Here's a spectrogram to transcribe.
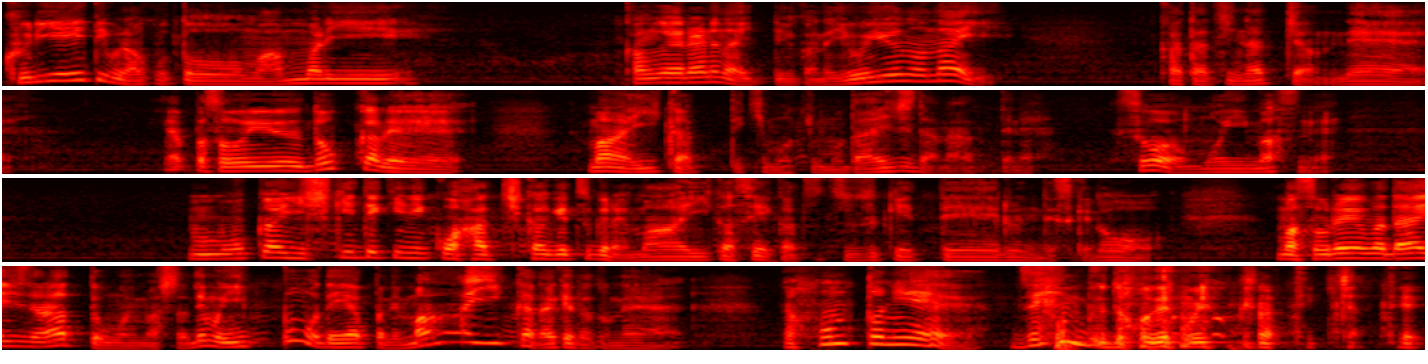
クリエイティブなこともあんまり考えられないっていうかね、余裕のない形になっちゃうんで、やっぱそういうどっかで、まあいいかって気持ちも大事だなってね、すごい思いますね。僕は意識的にこう8ヶ月ぐらいまあいいか生活続けてるんですけど、まあそれは大事だなって思いました。でも一方でやっぱね、まあいいかだけだとね、本当にね、全部どうでもよくなってきちゃって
